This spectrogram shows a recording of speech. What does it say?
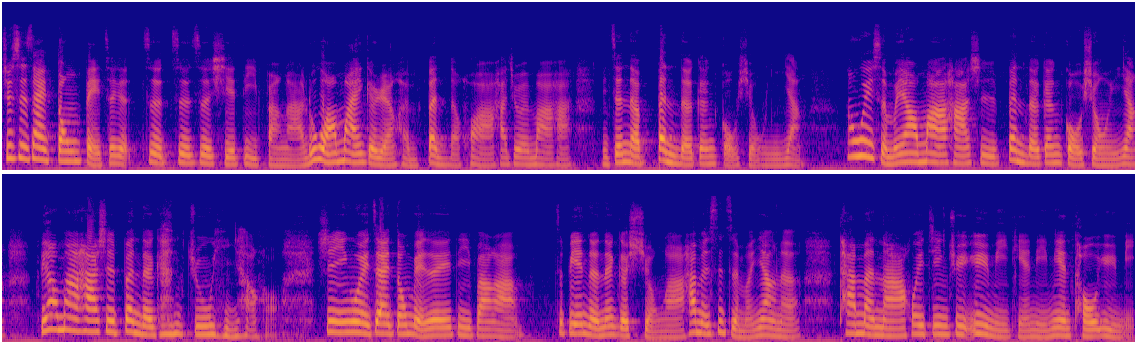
就是在东北这个这这这些地方啊，如果要骂一个人很笨的话，他就会骂他：“你真的笨得跟狗熊一样。”那为什么要骂他是笨得跟狗熊一样？不要骂他是笨的跟猪一样哦，是因为在东北这些地方啊，这边的那个熊啊，他们是怎么样呢？他们呢会进去玉米田里面偷玉米。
